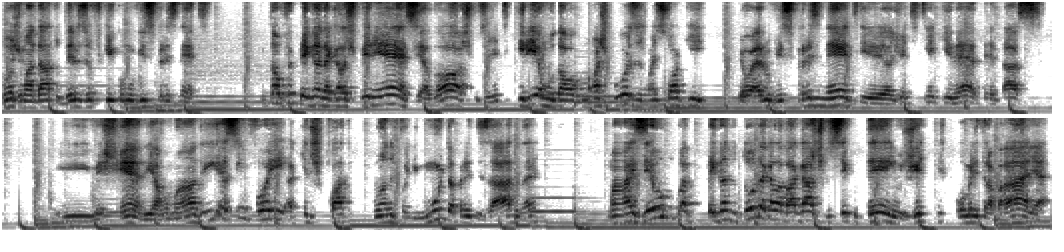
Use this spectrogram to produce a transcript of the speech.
dois mandatos deles eu fiquei como vice-presidente. Então fui pegando aquela experiência, lógico, a gente queria mudar algumas coisas, mas só que eu era o vice-presidente, a gente tinha que né, tentar ir mexendo e arrumando, e assim foi, aqueles quatro anos foi de muito aprendizado, né? Mas eu, pegando toda aquela bagagem que o Seco tem, o jeito como ele trabalha,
